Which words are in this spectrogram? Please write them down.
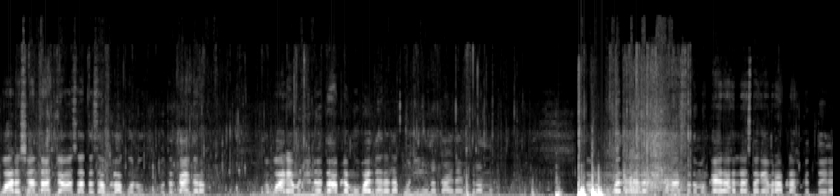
वारं शांत असल्या असा तसा ब्लॉग बनवू मग तर काय करा वाऱ्यामध्ये न तर आपला मोबाईल धरायला कोणी हे ना काय नाही मित्रांनो. आपला मोबाईल धरायला कोण असतं तर मग काय हल्ला असता कॅमेरा आपला? कत्ता ना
